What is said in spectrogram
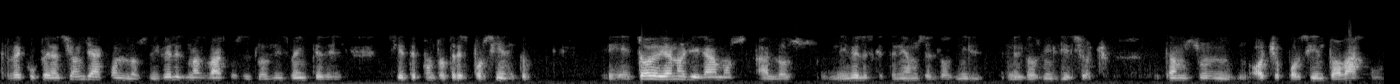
recuperación ya con los niveles más bajos del 2020 del 7.3%. Eh, todavía no llegamos a los niveles que teníamos el 2000, en el 2018. Estamos un 8% abajo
